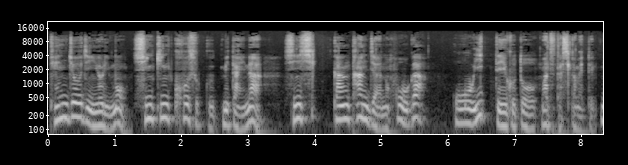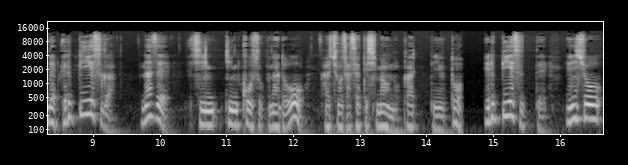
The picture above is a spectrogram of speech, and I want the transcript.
健常人よりも心筋梗塞みたいな心疾患患者の方が多いっていうことをまず確かめてる。で、LPS がなぜ心筋梗塞などを発症させてしまうのかっていうと、LPS って炎症を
